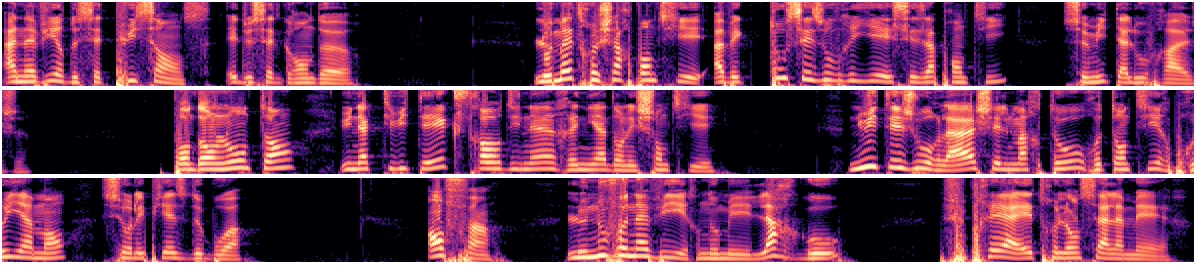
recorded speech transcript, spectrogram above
un navire de cette puissance et de cette grandeur. Le maître charpentier, avec tous ses ouvriers et ses apprentis, se mit à l'ouvrage. Pendant longtemps, une activité extraordinaire régna dans les chantiers. Nuit et jour, la hache et le marteau retentirent bruyamment sur les pièces de bois. Enfin, le nouveau navire nommé l'Argo fut prêt à être lancé à la mer.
